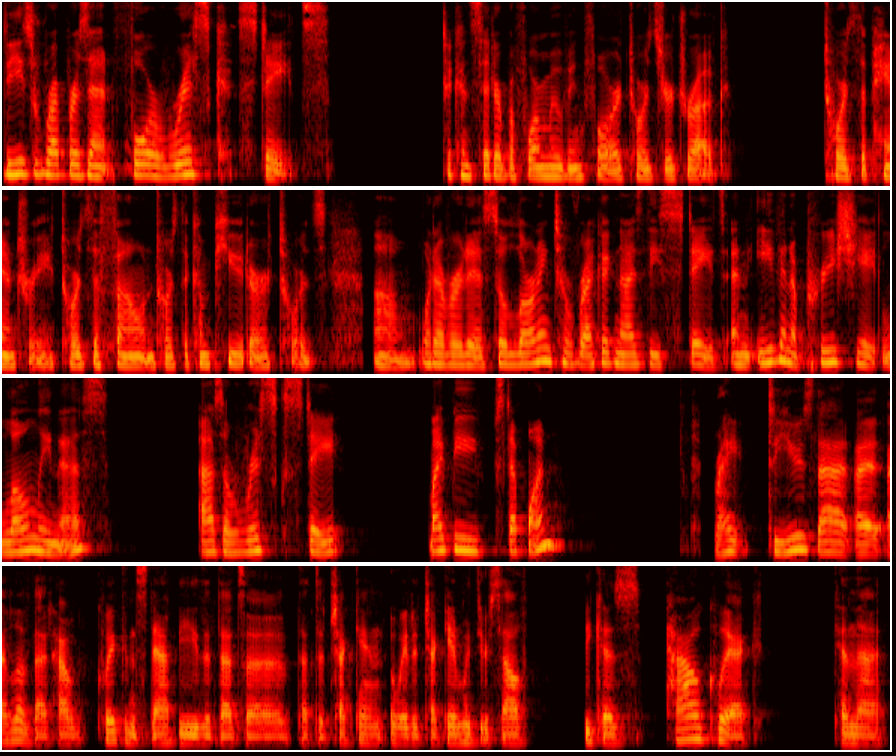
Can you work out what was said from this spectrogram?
These represent four risk states to consider before moving forward towards your drug, towards the pantry, towards the phone, towards the computer, towards um, whatever it is. So, learning to recognize these states and even appreciate loneliness as a risk state might be step one. Right. To use that, I, I love that how quick and snappy that that's a that's a check in, a way to check in with yourself. Because how quick can that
